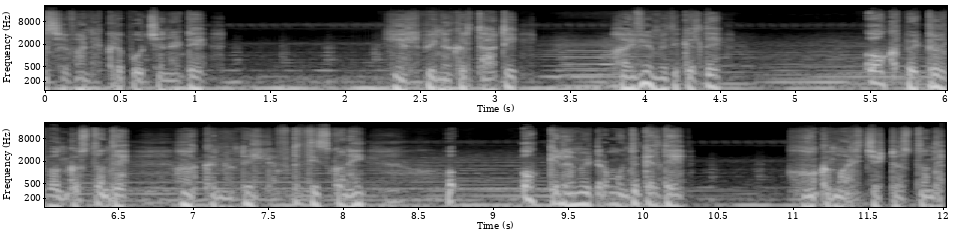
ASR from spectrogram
ఆ శవాన్ని ఎక్కడ పూడ్చానంటే ఎల్బీ నగర్ దాటి హైవే మీదకి వెళ్తే ఒక పెట్రోల్ బంక్ వస్తుంది. అక్కడ నుండి లెఫ్ట్ తీసుకొని ఓ- ఒక కిలోమీటర్ ముందుకెళ్తే ఒక మర్రి చెట్టు వస్తుంది.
